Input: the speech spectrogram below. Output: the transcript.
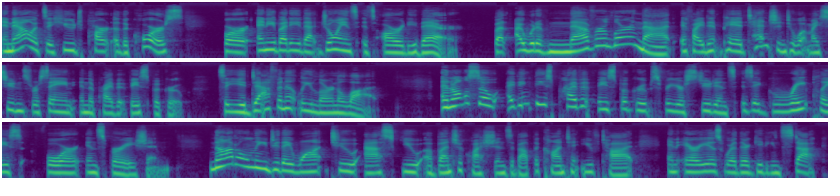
And now it's a huge part of the course. For anybody that joins, it's already there. But I would have never learned that if I didn't pay attention to what my students were saying in the private Facebook group. So you definitely learn a lot. And also, I think these private Facebook groups for your students is a great place for inspiration. Not only do they want to ask you a bunch of questions about the content you've taught and areas where they're getting stuck,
